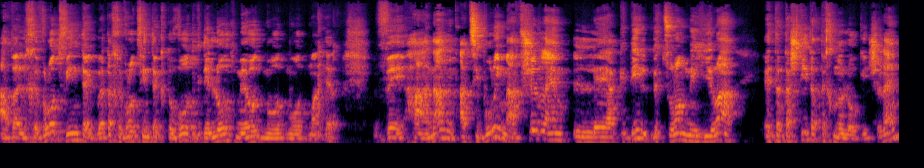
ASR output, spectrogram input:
אבל חברות פינטק, בטח חברות פינטק טובות, גדלות מאוד מאוד מאוד מהר. והענן הציבורי מאפשר להם להגדיל בצורה מהירה את התשתית הטכנולוגית שלהם,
